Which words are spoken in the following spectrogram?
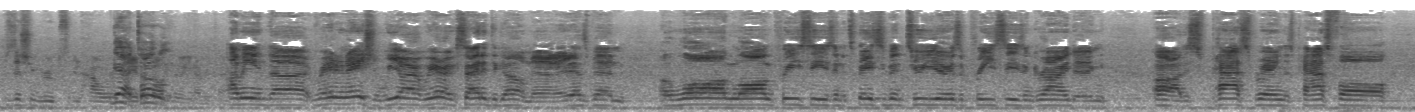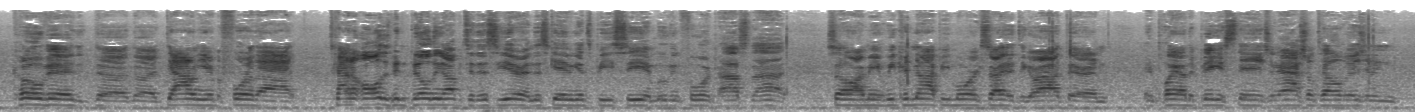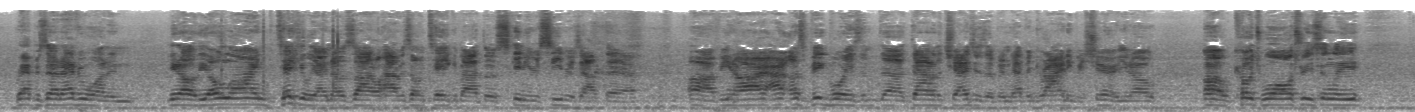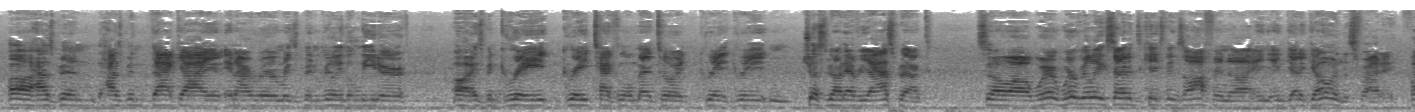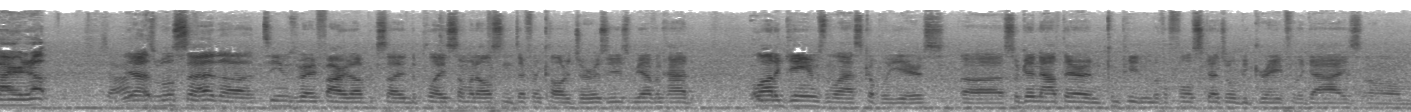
position groups and how Yeah, they're totally. and everything. I mean, the Raider Nation, we are we are excited to go, man. It has been a long, long preseason. It's basically been two years of preseason grinding. Uh, this past spring, this past fall, COVID, the the down year before that. It's kind of all has been building up to this year and this game against BC and moving forward past that. So I mean, we could not be more excited to go out there and, and play on the biggest stage in national television and represent everyone. And you know, the O line particularly. I know Zon will have his own take about those skinny receivers out there. Uh, you know, our, our, us big boys and uh, down in the trenches have been have been grinding for sure. You know, uh, Coach Walsh recently uh, has been has been that guy in, in our room. He's been really the leader. Uh, he's been great, great technical mentor, great, great in just about every aspect. So uh, we're we're really excited to kick things off and, uh, and and get it going this Friday. Fired it up. So, Yeah, as Will said, uh, team's very fired up, excited to play someone else in different colored jerseys. We haven't had a lot of games in the last couple of years, uh, so getting out there and competing with a full schedule would be great for the guys. Um,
